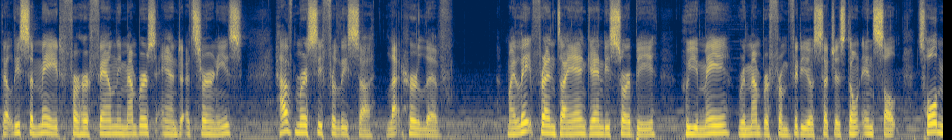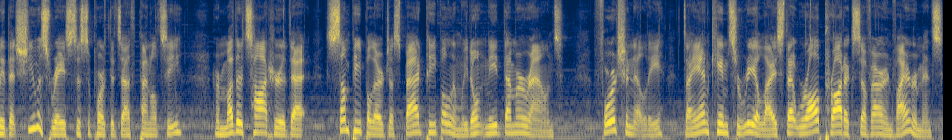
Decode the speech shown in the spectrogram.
that Lisa made for her family members and attorneys. Have mercy for Lisa, let her live. My late friend Diane Gandy Sorby, who you may remember from videos such as Don't Insult, told me that she was raised to support the death penalty. Her mother taught her that some people are just bad people and we don't need them around. Fortunately, Diane came to realize that we're all products of our environments,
